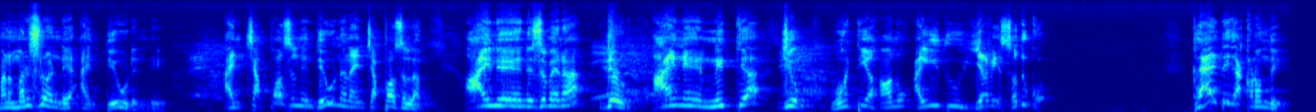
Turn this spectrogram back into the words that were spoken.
మన మనుషులు అండి ఆయన దేవుడు అండి ఆయన చెప్పవలసిన నేను దేవుడు ఆయన చెప్పవలసిన ఆయనే నిజమైన? దేవుడు. ఆయనే నిత్య జీవం. ఒకటి హాను ఐదు ఇరవై చదువుకో క్లారిటీగా అక్కడ ఉంది.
